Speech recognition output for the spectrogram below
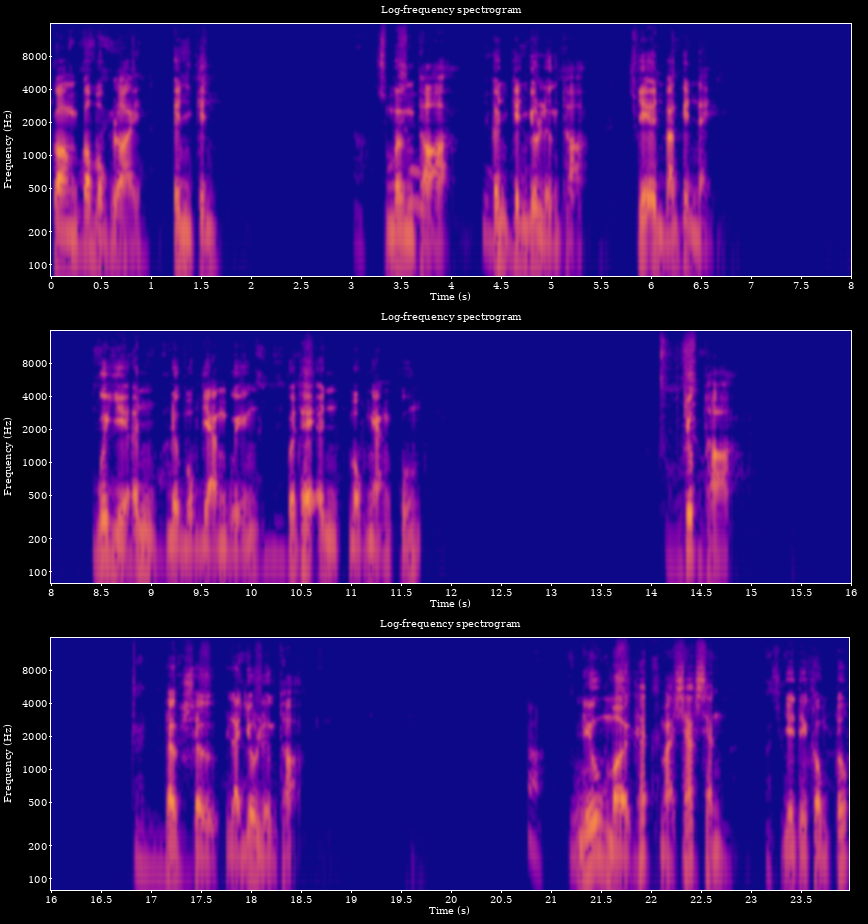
Còn có một loại in kinh. Mừng thọ in kinh vô lượng thọ. chỉ in bản kinh này. Quý vị in được một dạng quyển có thể in một ngàn cuốn. Chúc thọ. Thật sự là vô lượng thọ nếu mời khách mà sát sanh, vậy thì không tốt.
